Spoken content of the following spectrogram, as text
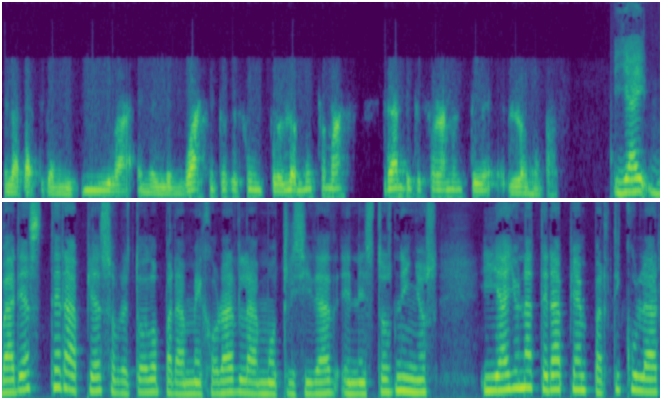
en la parte cognitiva, en el lenguaje, entonces es un problema mucho más grande que solamente lo motor. Y hay varias terapias, sobre todo para mejorar la motricidad en estos niños, y hay una terapia en particular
